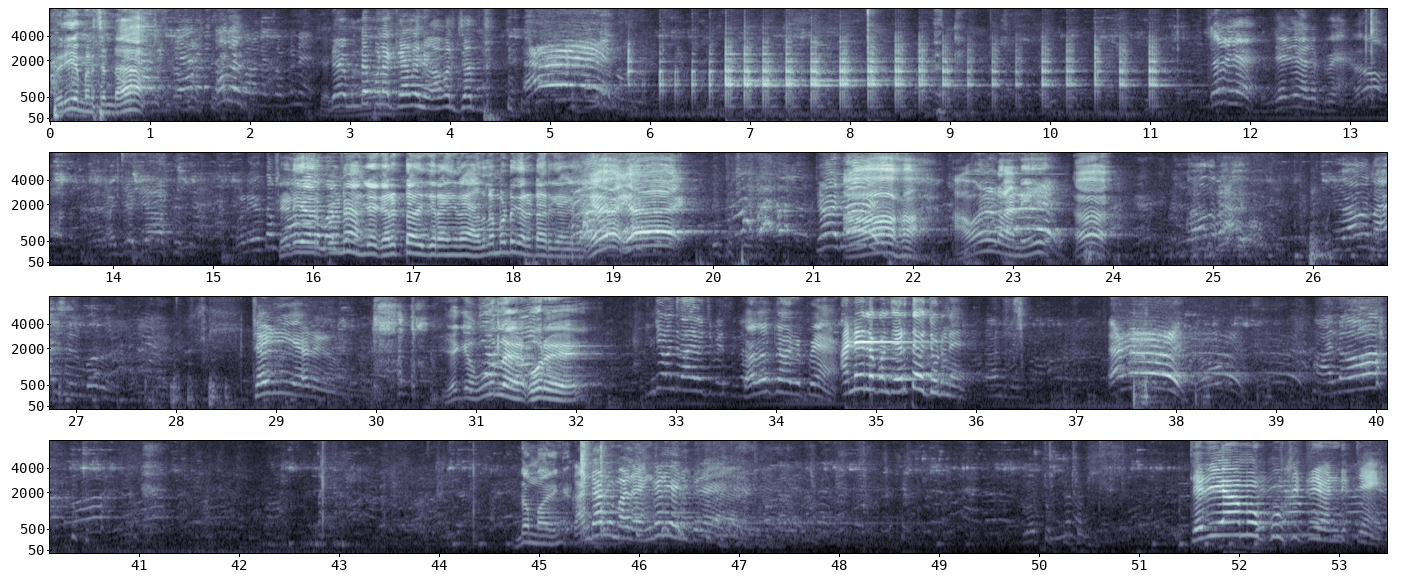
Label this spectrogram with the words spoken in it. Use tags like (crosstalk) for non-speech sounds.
பெரிய மனுஷன்டா. அவர் சத்து செடியா இருப்பேன்னு அங்க கரெக்டா வைக்கிறாங்களே அதுல மட்டும் கரெக்டா இருக்காங்களே. டேய், டேய். ஆஹா அவனடா நீ ஆ. செடி எடுக்கணும் ஒரு இங்க வந்து வாய வச்சு பேசுங்க. கரெக்டாக இருப்பேன் அண்ணையில கொஞ்சம் எடுத்து வச்சு விடுனே ஹலோ? இந்தம்மா எங்க மலை அடிக்கிறேன் தெரியாம கூப்பிட்டு வந்துட்டேன்.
